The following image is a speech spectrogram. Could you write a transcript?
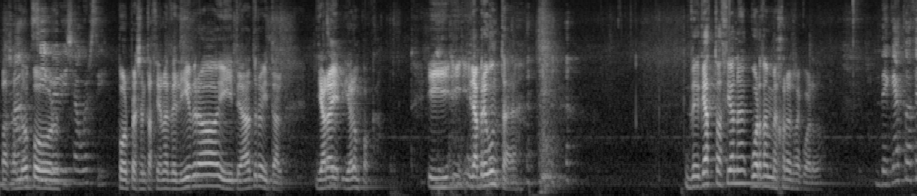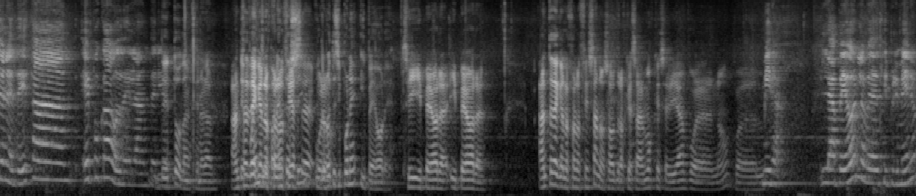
pasando por, Sí, baby shower, sí. por presentaciones de libros y teatro y tal. Y ahora, y ahora un podcast. Y, y- y la pregunta es: ¿de qué actuaciones guardan mejores recuerdos? ¿De qué actuaciones? ¿De esta época o de la anterior? De toda en general. Antes Después, de que nos conociese, bueno. paréntesis pone y peores. Sí, y peores, y peores. Antes de que nos conociese a nosotros, que sabemos que sería, pues, ¿no? Pues... Mira, la peor la voy a decir primero.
